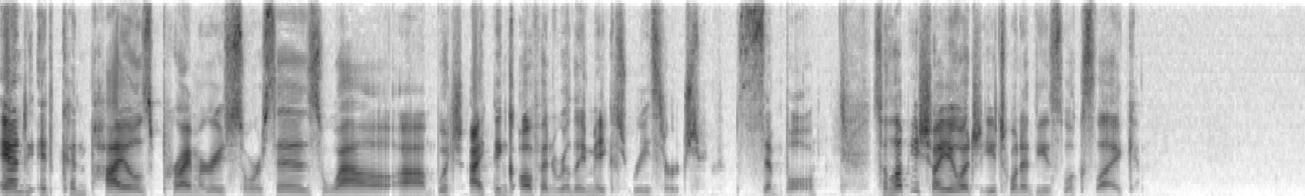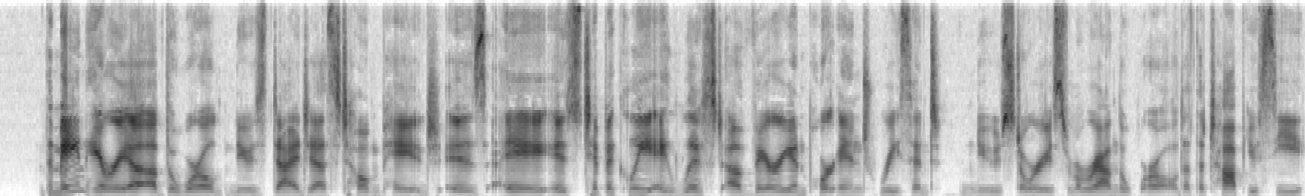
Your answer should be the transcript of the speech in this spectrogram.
and it compiles primary sources, while um, which I think often really makes research simple. So let me show you what each one of these looks like. The main area of the World News Digest homepage is a is typically a list of very important recent news stories from around the world. At the top you see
